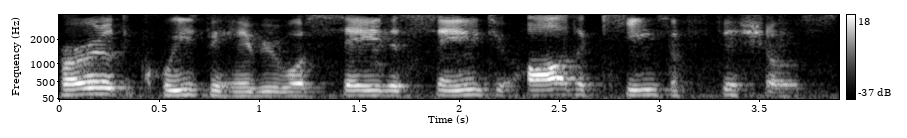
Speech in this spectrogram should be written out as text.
heard of the queen's behavior will say the same to all the king's officials,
